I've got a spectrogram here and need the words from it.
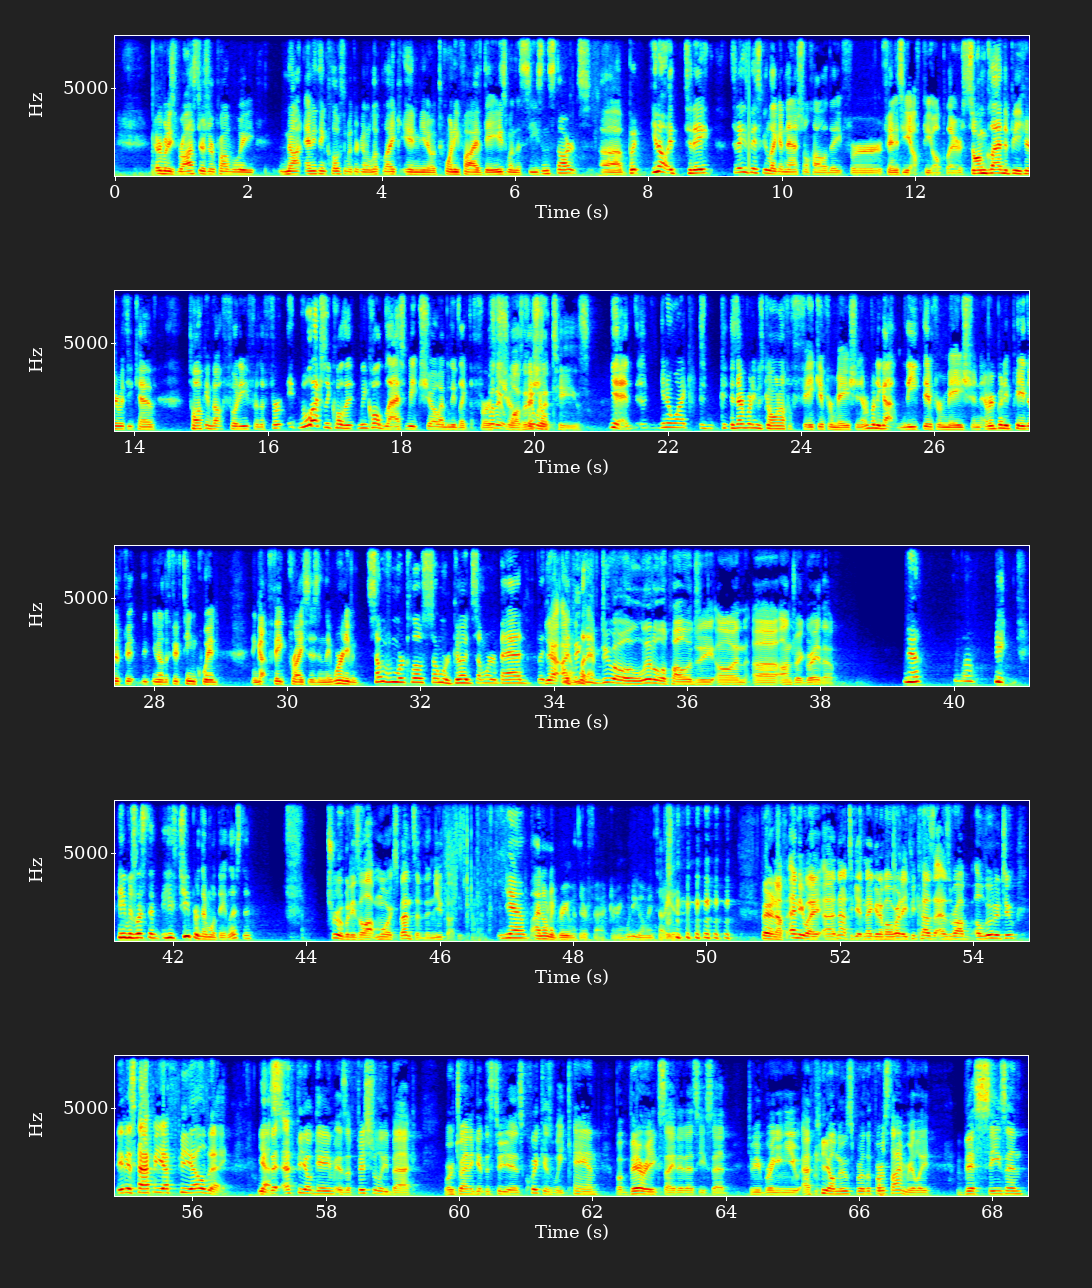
everybody's rosters are probably not anything close to what they're going to look like in you know 25 days when the season starts. Uh, but you know, it, today today's basically like a national holiday for fantasy FPL players. So I'm glad to be here with you, Kev, talking about footy for the first. We'll actually call it. We called last week's show, I believe, like the first. But it show, wasn't. It was a tease. yeah, you know why? Because everybody was going off of fake information. Everybody got leaked information. Everybody paid their, fi- you know, the fifteen quid, and got fake prices, and they weren't even. Some of them were close, some were good, some were bad. But Yeah, I you know, think whatever. you do owe a little apology on uh, Andre Gray, though. Yeah, well, he he was listed. He's cheaper than what they listed. True, but he's a lot more expensive than you thought he'd come in. Yeah, I don't agree with their factoring. What do you want me to tell you? Fair enough. Anyway, uh, not to get negative already, because as Rob alluded to, it is Happy FPL Day. Yes. The FPL game is officially back. We're trying to get this to you as quick as we can, but very excited, as he said, to be bringing you FPL news for the first time, really, this season.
